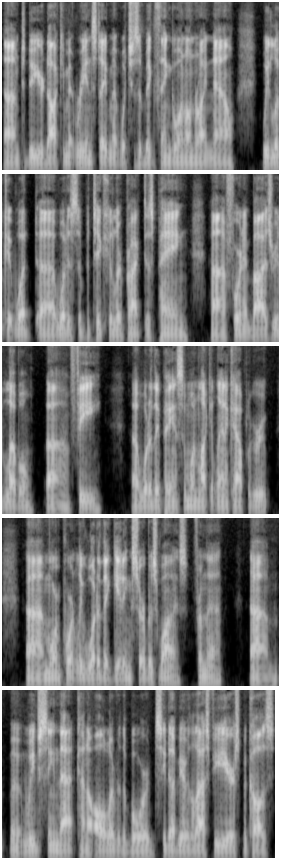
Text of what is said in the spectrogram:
um, to do your document reinstatement, which is a big thing going on right now? We look at what uh, what is the particular practice paying uh, for an advisory level uh, fee. Uh, what are they paying someone like Atlanta Capital Group? Uh, more importantly, what are they getting service wise from that? Um, we've seen that kind of all over the board, CW, over the last few years because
